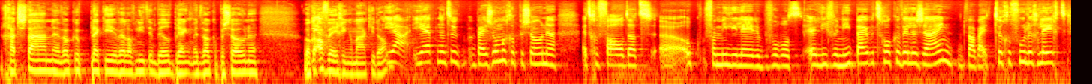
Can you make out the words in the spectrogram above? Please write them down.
gaat staan... welke plekken je wel of niet in beeld brengt... met welke personen... Welke Ja. afwegingen maak je dan? Ja, je hebt natuurlijk bij sommige personen het geval dat uh, ook familieleden bijvoorbeeld er liever niet bij betrokken willen zijn, waarbij het te gevoelig ligt.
